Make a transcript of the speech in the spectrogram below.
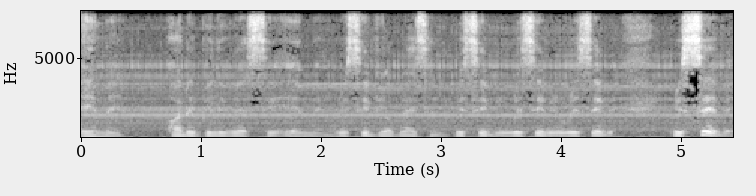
Amen. All the believers say Amen. Receive your blessing. Receive it, receive it, receive it, receive it.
